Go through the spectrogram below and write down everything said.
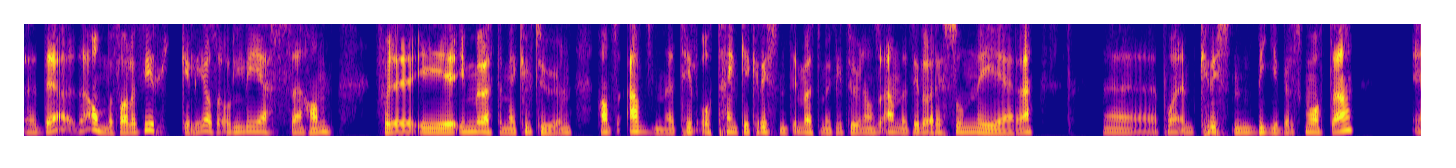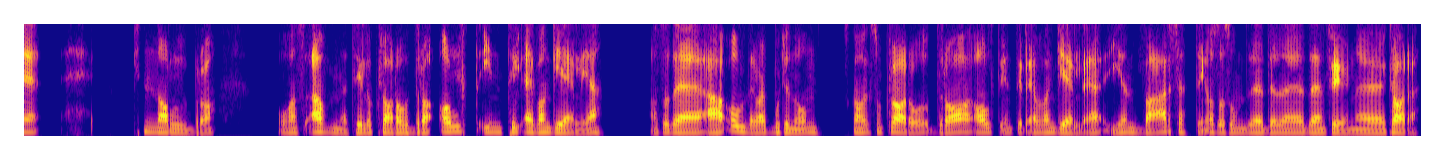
det, det anbefaler virkelig altså, å lese han for, i, i møte med kulturen. Hans evne til å tenke kristent i møte med kulturen, hans evne til å resonnere eh, på en kristen, bibelsk måte, er knallbra og hans evne til å klare å dra alt inn til evangeliet. Altså det, jeg har aldri vært borti noen som, som klarer å dra alt inn til evangeliet i enhver setting, altså som det, det, den fyren eh, klarer.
